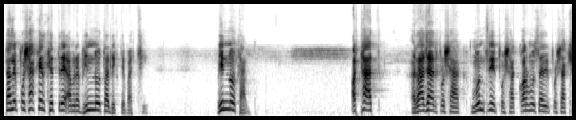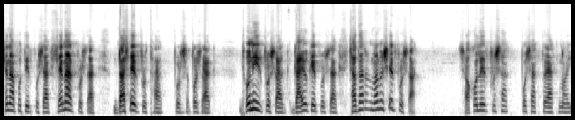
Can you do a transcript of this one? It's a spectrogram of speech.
তাহলে পোশাকের ক্ষেত্রে আমরা ভিন্নতা দেখতে পাচ্ছি। ভিন্নতা। অর্থাৎ রাজার পোশাক, মন্ত্রীর পোশাক, কর্মচারীর পোশাক, সেনাপতির পোশাক, সেনার পোশাক, দাসের পোশাক পোশাক, ধনীর পোশাক, গায়কের পোশাক, সাধারণ মানুষের পোশাক। সকলের পোশাক পোশাক তো এক নয়।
